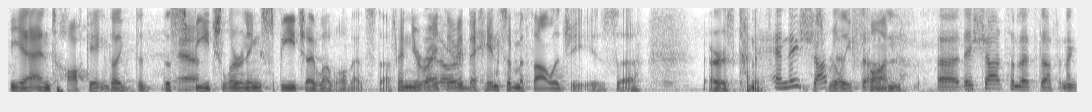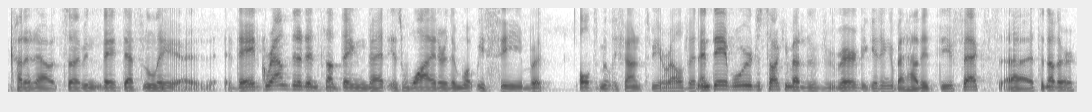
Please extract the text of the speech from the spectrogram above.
Yeah, and talking like the, the Yeah. speech, learning speech. I love all that stuff. And you're right, David. art- The hints of mythology is uh, are is kind of and they shot really fun. Uh, they shot some of that stuff and then cut it out. So I mean, they definitely uh, they had grounded it in something that is wider than what we see, but ultimately found it to be irrelevant. And Dave, what we were just talking about at the very beginning about how they did the effects, uh, it's another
